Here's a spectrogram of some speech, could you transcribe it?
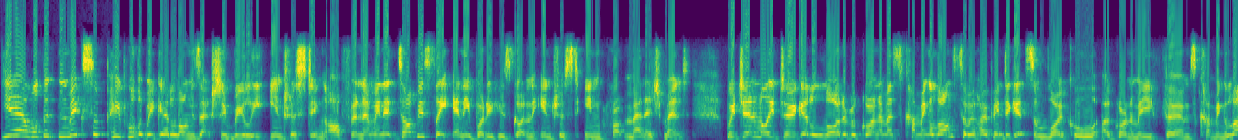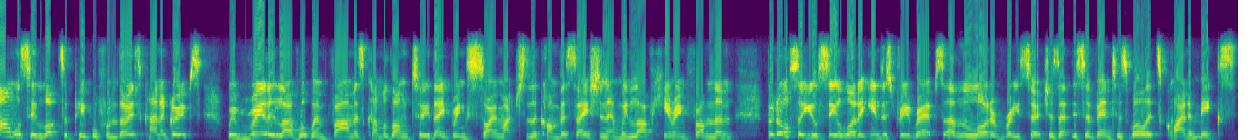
yeah, well, the mix of people that we get along is actually really interesting often. I mean, it's obviously anybody who's got an interest in crop management. We generally do get a lot of agronomists coming along, so we're hoping to get some local agronomy firms coming along. We'll see lots of people from those kind of groups. We really love it when farmers come along too. They bring so much to the conversation and we love hearing from them. But also, you'll see a lot of industry reps and a lot of researchers at this event as well. It's quite a mix.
